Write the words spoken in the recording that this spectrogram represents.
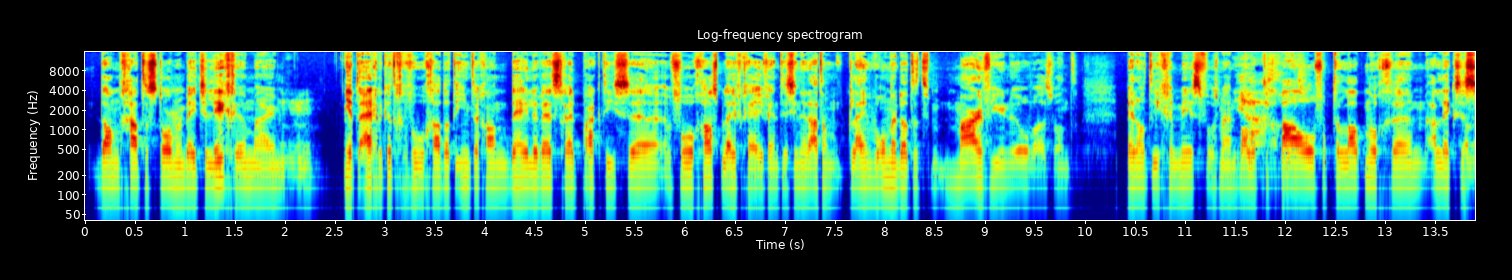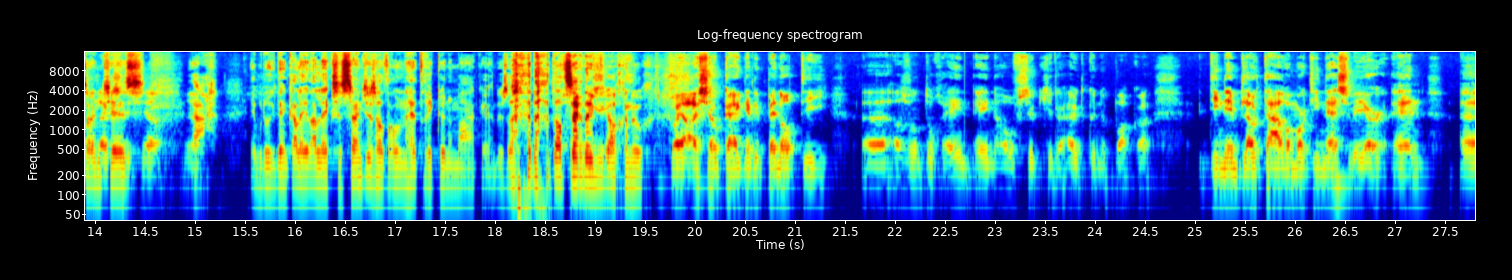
Dan gaat de storm een beetje liggen, maar... Mm -hmm. Je hebt eigenlijk het gevoel gehad dat Inter gewoon de hele wedstrijd praktisch uh, vol gas bleef geven. En het is inderdaad een klein wonder dat het maar 4-0 was. Want penalty gemist. Volgens mij een bal ja, op de God. paal of op de lat nog um, Alexis Van Sanchez. Alexis, ja, ja. ja, ik bedoel, ik denk alleen Alexis Sanchez had al een hat kunnen maken. Dus dat, dat zegt denk ik al genoeg. Maar ja, als je ook kijkt naar de penalty, uh, als we dan toch één, één hoofdstukje eruit kunnen pakken. Die neemt Lautaro Martinez weer en uh,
